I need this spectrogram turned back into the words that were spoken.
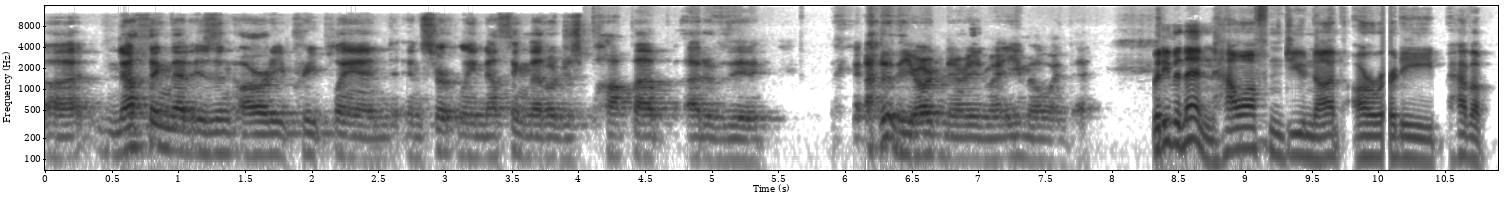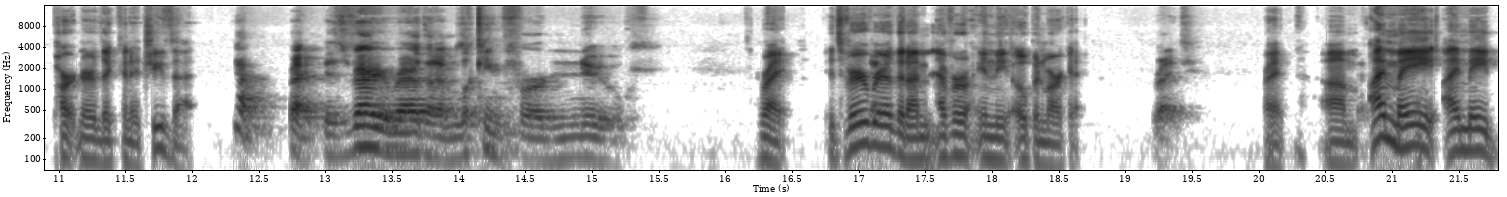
Uh, nothing that isn't already pre-planned, and certainly nothing that'll just pop up out of the out of the ordinary in my email one day. but even then how often do you not already have a partner that can achieve that Yeah, right. It's very rare that I'm looking for new. right it's very rare that i'm ever in the open market Right. Right. Um, i may i may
